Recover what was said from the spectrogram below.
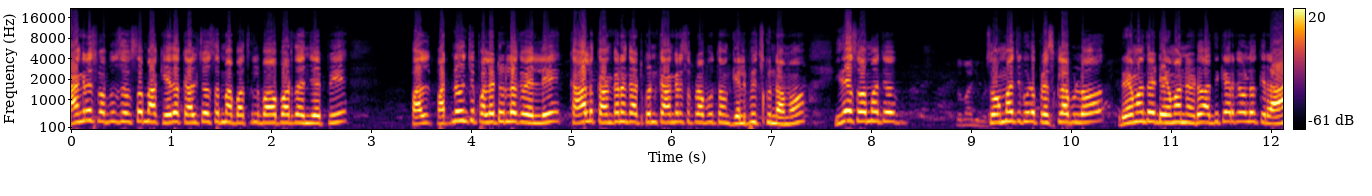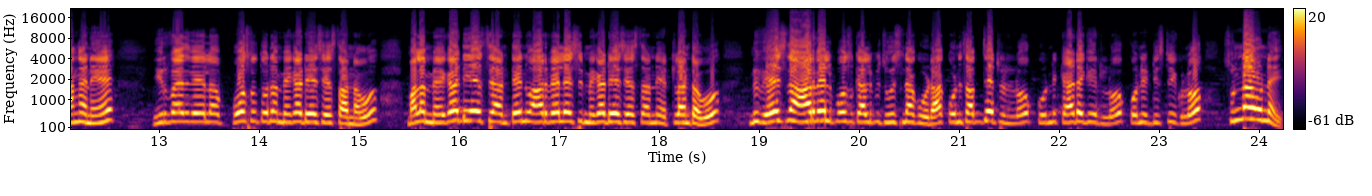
కాంగ్రెస్ ప్రభుత్వం వస్తే మాకు ఏదో కలిసి వస్తే మా బతుకులు బాగుపడతాయని చెప్పి పల్ పట్నం నుంచి పల్లెటూరులోకి వెళ్ళి కాళ్ళు కంకణం కట్టుకొని కాంగ్రెస్ ప్రభుత్వం గెలిపించుకున్నాము. ఇదే సోమాజ సోమాజి కూడా ప్రెస్ క్లబ్లో రేవంత్ రెడ్డి ఏమన్నాడు? అధికారంలోకి రాగానే ఇరవై ఐదు వేల పోస్టులతో మెగా డిఎస్ వేస్తా అన్నావు. మళ్ళీ మెగా డిఎస్ అంటే నువ్వు ఆరు వేలు వేసి మెగా డిఎస్ వేస్తాను ఎట్లా అంటావు? నువ్వు వేసిన ఆరు వేల పోస్టులు కలిపి చూసినా కూడా కొన్ని సబ్జెక్టుల్లో కొన్ని కేటగిరీలో కొన్ని డిస్టిక్లో సున్నా ఉన్నాయి.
